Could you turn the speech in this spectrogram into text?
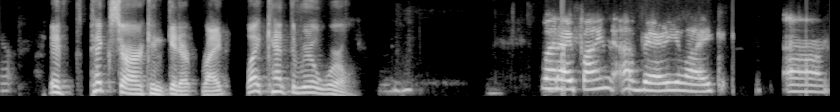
Yep. If Pixar can get it right, why can't the real world? What I find a very like um,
